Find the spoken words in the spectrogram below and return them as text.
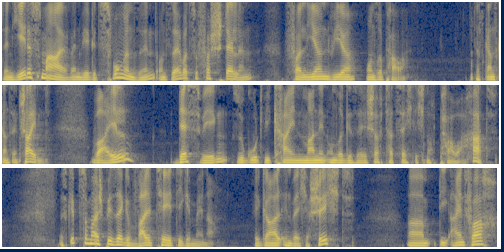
Denn jedes Mal, wenn wir gezwungen sind, uns selber zu verstellen, verlieren wir unsere Power. Das ist ganz, ganz entscheidend, weil deswegen so gut wie kein Mann in unserer Gesellschaft tatsächlich noch Power hat. Es gibt zum Beispiel sehr gewalttätige Männer, egal in welcher Schicht, ähm, die einfach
